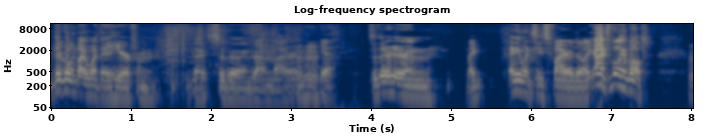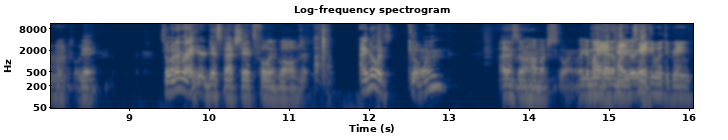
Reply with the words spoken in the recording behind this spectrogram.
they're going by what they hear from the civilian driving by, right? Mhm. Yeah. So they're hearing, like, anyone sees fire, they're like, ah, it's fully involved. Mhm. Like, okay. So whenever I hear dispatch say it's fully involved, I, I know it's going. I just don't know how much it's going. Like in my yeah, head, I'm kind like, of take okay, it with a grain,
